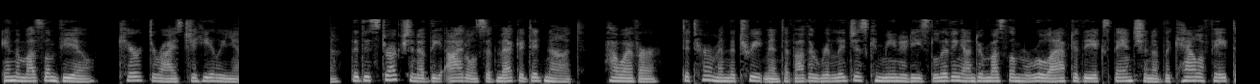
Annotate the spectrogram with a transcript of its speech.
in the Muslim view, characterized Jahiliyyah. The destruction of the idols of Mecca did not, however, determine the treatment of other religious communities living under Muslim rule after the expansion of the caliphate.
